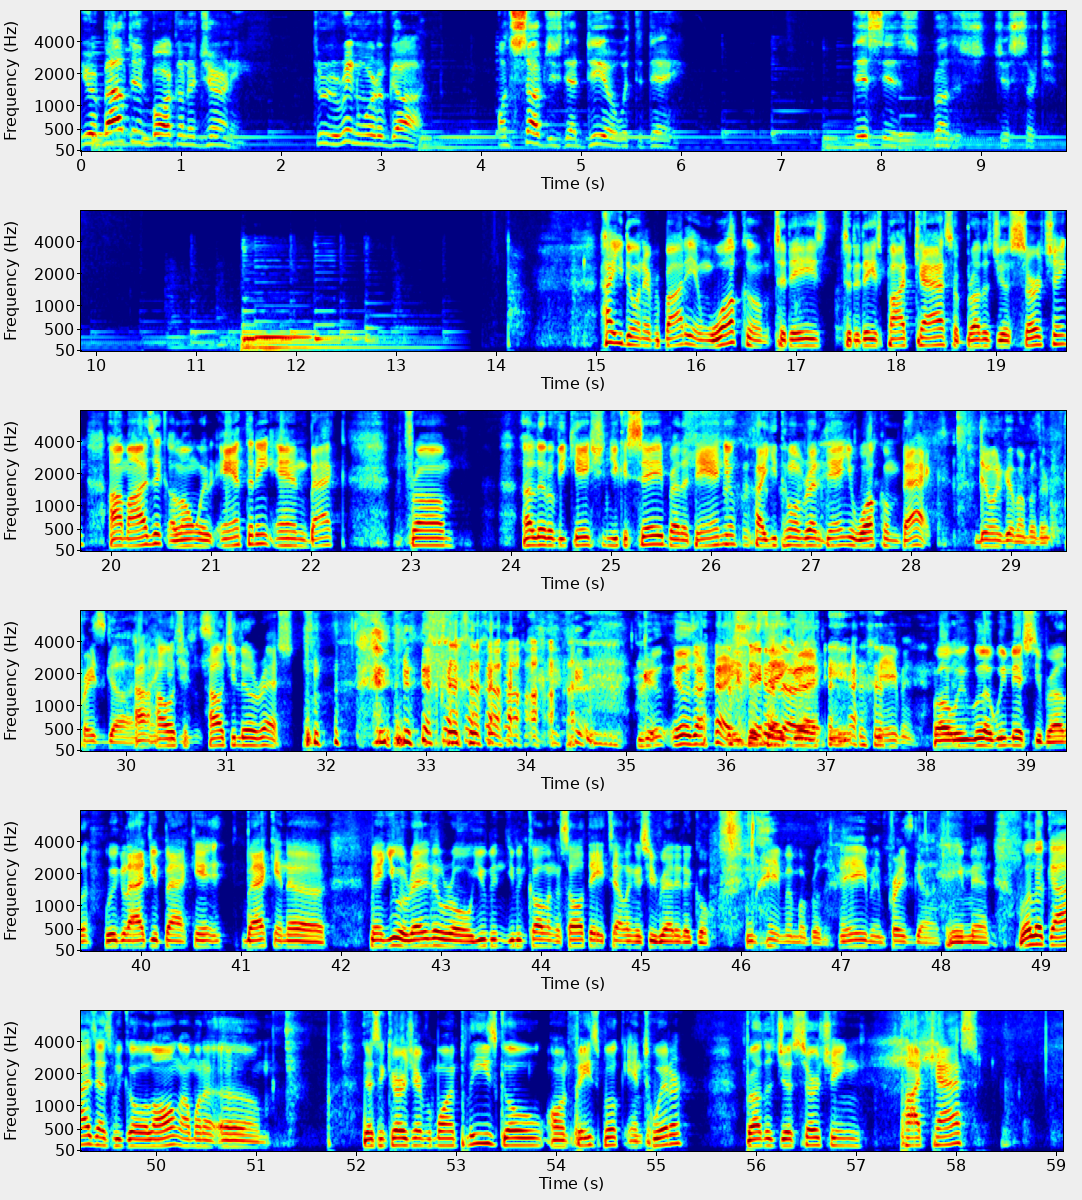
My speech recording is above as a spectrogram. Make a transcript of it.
You're about to embark on a journey through the written word of God on subjects that deal with today. This is Brothers Just Searching. How you doing, everybody, and welcome today's to today's podcast of Brothers Just Searching. I'm Isaac, along with Anthony, and back from a little vacation, you could say, brother Daniel. How you doing, brother Daniel? Welcome back. Doing good, my brother. Praise God. How, Thank how you, was your, Jesus. how was your little rest? good. It was all right. You just said good. Amen. Well, we look, we missed you, brother. We're glad you're back. In, back, and uh, man, you were ready to roll. You've been you've been calling us all day, telling us you're ready to go. Amen, my brother. Amen. Praise God. Amen. Well, look, guys, as we go along, I'm gonna um, just encourage everyone. Please go on Facebook and Twitter, brothers just searching podcast.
